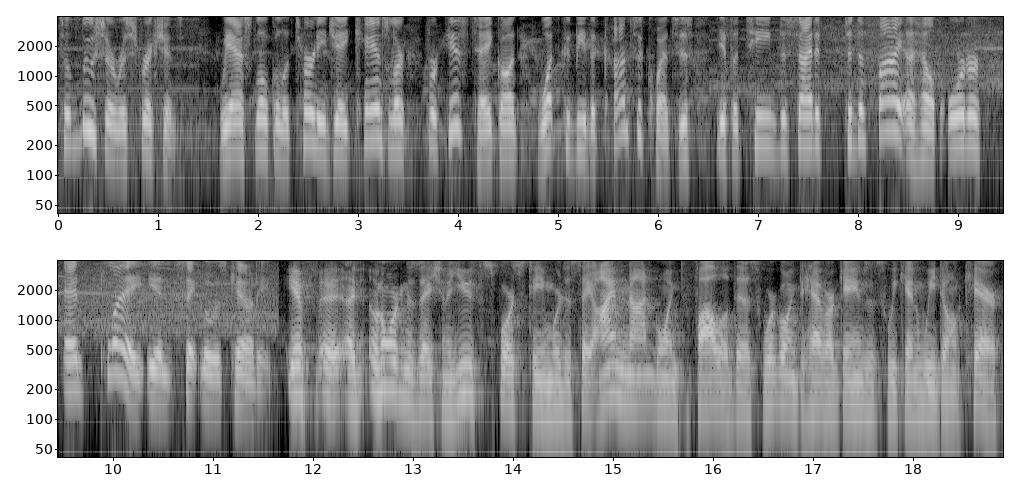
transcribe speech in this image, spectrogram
to looser restrictions. We asked local attorney Jay Kanzler for his take on what could be the consequences if a team decided to defy a health order and play in St. Louis County. If a, an organization, a youth sports team, were to say, I'm not going to follow this, we're going to have our games this weekend, we don't care,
